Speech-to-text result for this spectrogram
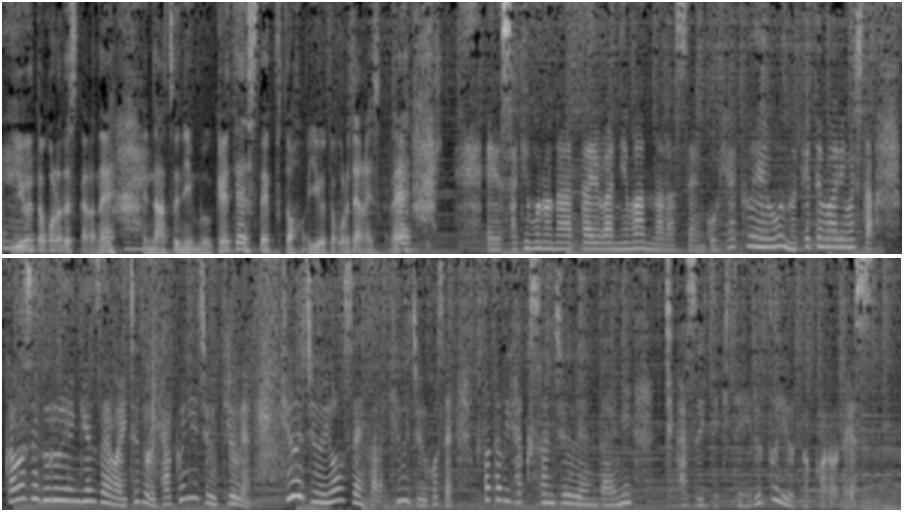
いうところですからね、えーはい、夏に向けてステップというところじゃないですかね。はい。えー、先物の値は2万7500円を抜けてまいりました。為替ドル円現在は1ドル129円。94銭から95銭。再び130円台に近づいてきているというところです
